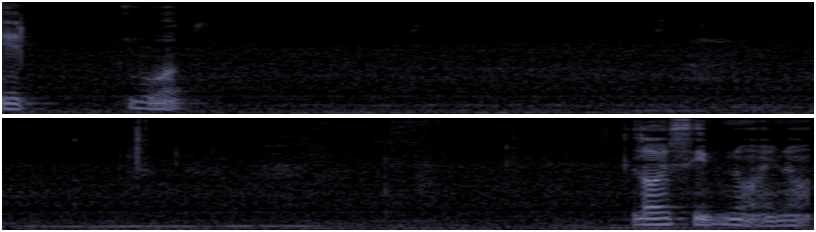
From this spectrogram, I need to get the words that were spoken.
เจ็ดบวกร้อยสิบหน่วยเนาะ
